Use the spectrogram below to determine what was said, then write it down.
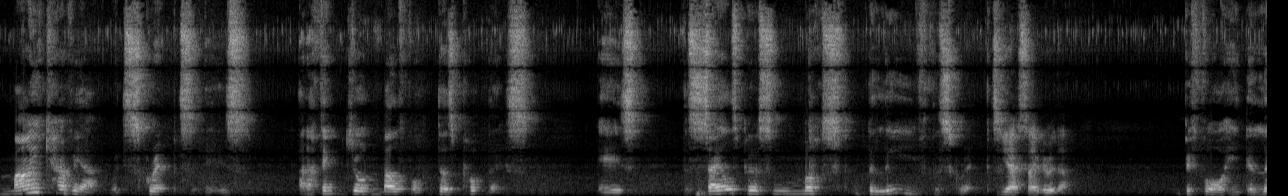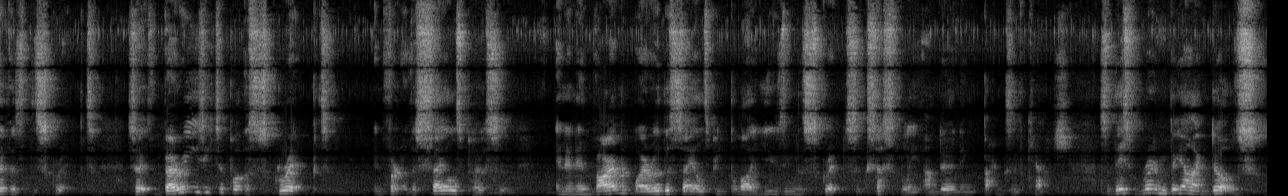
My caveat with scripts is, and I think Jordan Belfort does put this, is the salesperson must believe the script Yes, I agree with that. before he delivers the script. So it's very easy to put a script in front of the salesperson in an environment where other salespeople are using the script successfully and earning bags of cash. So this room behind us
